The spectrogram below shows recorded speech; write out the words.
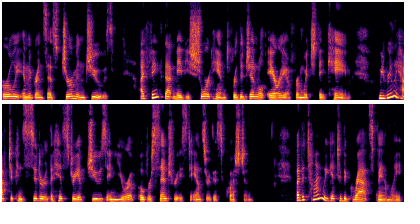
early immigrants as German Jews, I think that may be shorthand for the general area from which they came we really have to consider the history of Jews in Europe over centuries to answer this question. By the time we get to the Gratz family,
